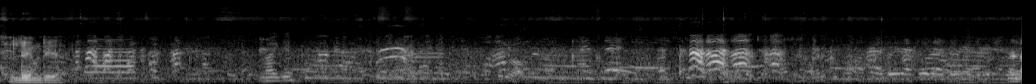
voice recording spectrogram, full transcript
ਥੱਲੇ ਆਉਂਦੇ ਆ Lagi. വേണ്ട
